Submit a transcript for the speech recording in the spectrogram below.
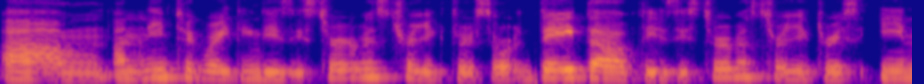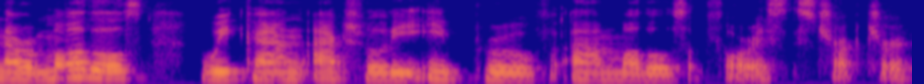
um, and integrating these disturbance trajectories or data of these disturbance trajectories in our models, we can actually improve uh, models of forest structure.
